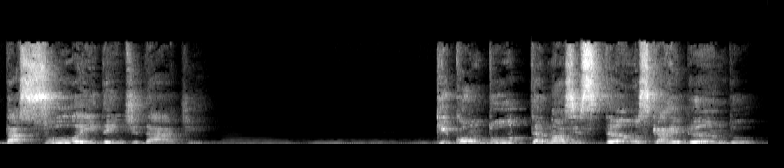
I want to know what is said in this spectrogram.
da sua identidade? Que conduta nós estamos carregando?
